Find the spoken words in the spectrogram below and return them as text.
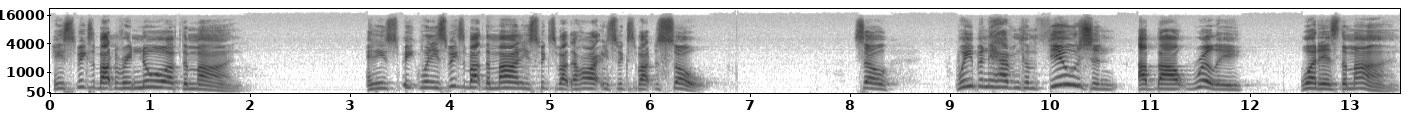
He speaks about the renewal of the mind. And he speak, when he speaks about the mind, he speaks about the heart, he speaks about the soul. So we've been having confusion about really what is the mind.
